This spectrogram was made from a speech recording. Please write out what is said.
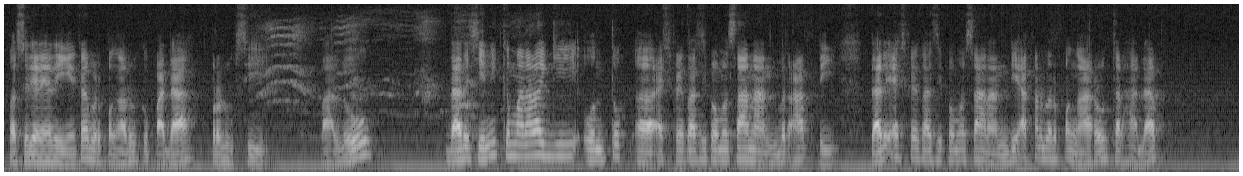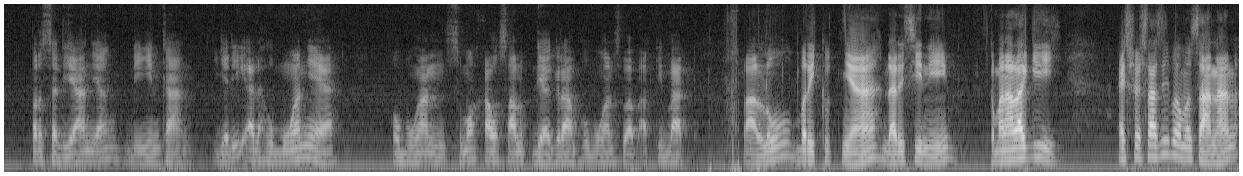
persediaan yang diinginkan berpengaruh kepada produksi. Lalu dari sini ke mana lagi untuk e, ekspektasi pemesanan? Berarti dari ekspektasi pemesanan dia akan berpengaruh terhadap persediaan yang diinginkan jadi ada hubungannya ya. Hubungan semua kausal diagram hubungan sebab akibat. Lalu berikutnya dari sini ke mana lagi? Ekspektasi pemesanan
